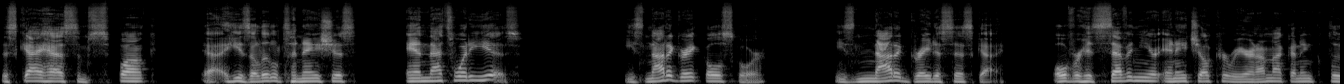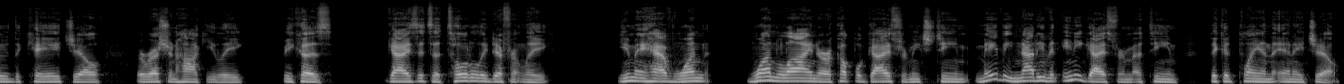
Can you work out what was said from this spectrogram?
This guy has some spunk. Uh, he's a little tenacious, and that's what he is. He's not a great goal scorer. He's not a great assist guy. Over his seven year NHL career, and I'm not going to include the KHL, the Russian Hockey League, because, guys, it's a totally different league. You may have one one line or a couple guys from each team, maybe not even any guys from a team that could play in the NHL.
